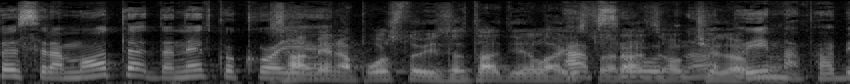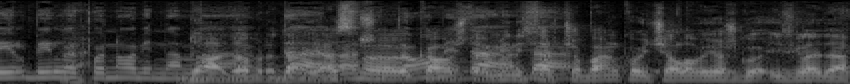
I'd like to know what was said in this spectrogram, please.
To je sramota da netko koji je... Zamjena postoji za ta dijela isto rad za opće dobro. Ima, pa bilo je po novinama. Da, dobro, da, jasno, kao što je ministar Čobanković, ali ovo još izgleda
